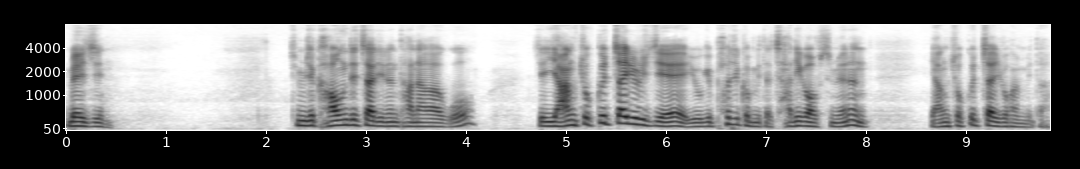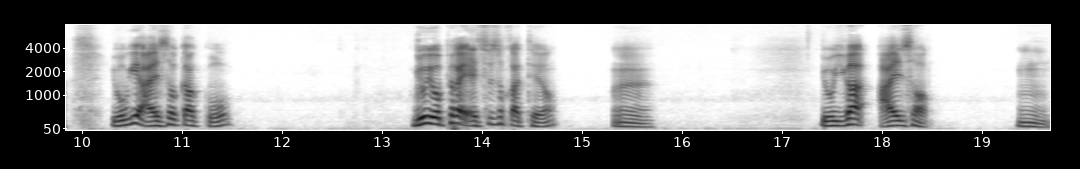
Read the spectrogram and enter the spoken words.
매진. 지금 이제 가운데 자리는 다 나가고 이제 양쪽 끝자리로 이제 여기 퍼질 겁니다. 자리가 없으면은 양쪽 끝자리로 갑니다. 여기 R석 같고 요 옆에가 S석 같아요. 예. 여기가 R석. 음.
